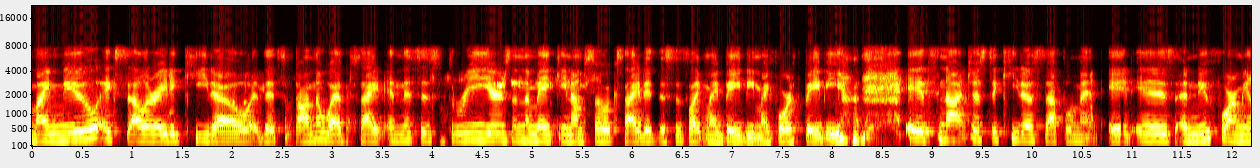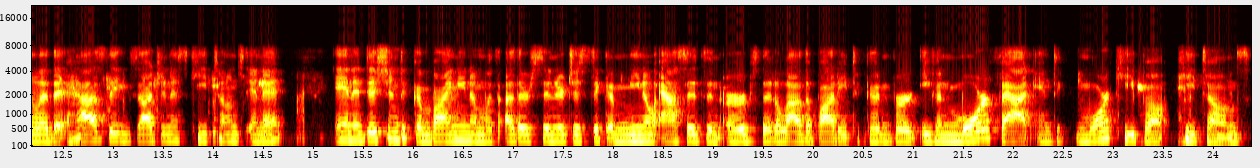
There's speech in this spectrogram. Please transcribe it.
my new accelerated keto that's on the website. And this is three years in the making. I'm so excited. This is like my baby, my fourth baby. it's not just a keto supplement, it is a new formula that has the exogenous ketones in it in addition to combining them with other synergistic amino acids and herbs that allow the body to convert even more fat into more ketones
